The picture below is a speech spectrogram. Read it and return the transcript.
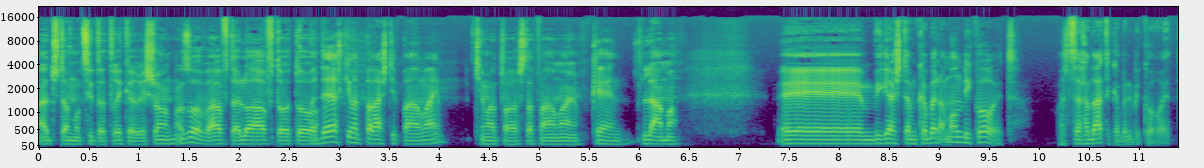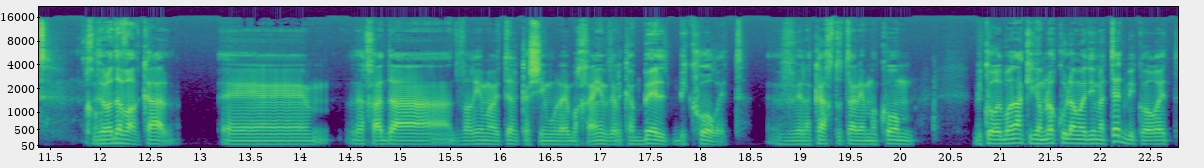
עד שאתה מוציא את הטריק הראשון עזוב אהבת לא אהבת אותו בדרך כמעט פרשתי פעמיים כמעט פרשת פעמיים כן למה אה, בגלל שאתה מקבל המון ביקורת. אז צריך לדעת לקבל ביקורת. נכון. זה לא דבר קל. אה, זה אחד הדברים היותר קשים אולי בחיים זה לקבל ביקורת ולקחת אותה למקום ביקורת בונה כי גם לא כולם יודעים לתת ביקורת.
